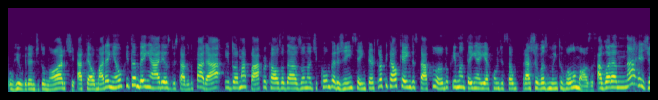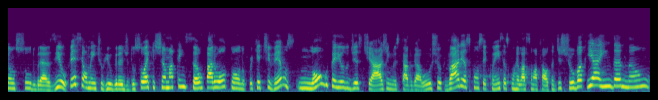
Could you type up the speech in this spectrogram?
o Rio Grande do Norte até o Maranhão, e também áreas do estado do Pará e do Amapá, por causa da zona de convergência intertropical que ainda está atuando e mantém aí a condição para chuvas muito volumosas. Agora, na região sul do Brasil, especialmente o Rio Grande do Sul, é que chama atenção para o outono, porque tivemos um longo período de estiagem no estado gaúcho, várias consequências com relação à falta de chuva e ainda não,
